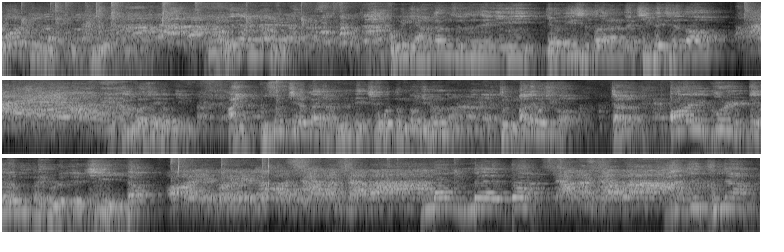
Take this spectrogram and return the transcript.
뭐하러 들이 나오는 왜냐면은 우리 양강수 선생님이 여기서도 하는 거 집에서도 이 보세요 형님 아니 웃음 치료까지 왔는데 적어도 뭐 이런 거 하나 둘 맞아보시고 자 얼굴도 노래 불러줘요. 시작. 얼굴도 샤바샤바. 몸매도 샤바샤바 아주 그냥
